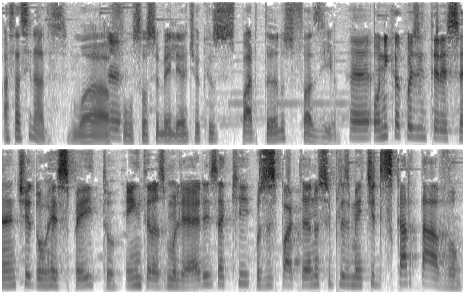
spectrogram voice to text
assassinadas. Uma é. função semelhante ao que os espartanos faziam. É, a única coisa interessante do respeito entre as mulheres é que os espartanos simplesmente descartavam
